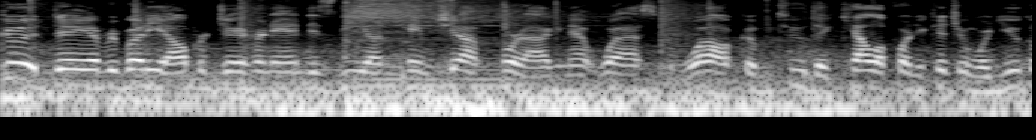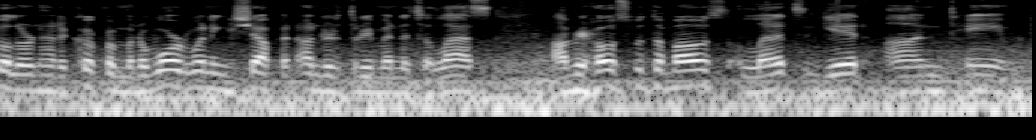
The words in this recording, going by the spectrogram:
Good day, everybody. Albert J. Hernandez, the Untamed Chef for AgNet West. Welcome to the California Kitchen, where you can learn how to cook from an award-winning chef in under three minutes or less. I'm your host with the most. Let's get untamed.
